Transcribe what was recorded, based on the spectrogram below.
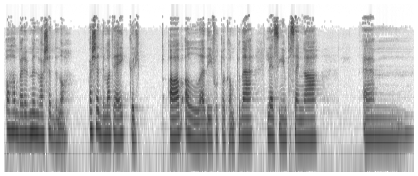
og han bare Men hva skjedde nå? Hva skjedde med at jeg gikk glipp av alle de fotballkampene, lesingen på senga, um,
